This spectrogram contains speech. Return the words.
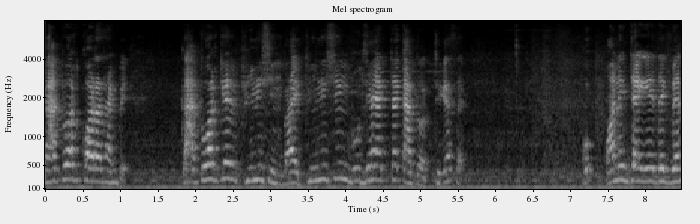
কাটওয়ার্ক করা থাকবে। কাটওয়ার্কের ফিনিশিং ভাই ফিনিশিং বুঝে একটা কাটওয়ার্ক ঠিক আছে? অনেক জায়গায় দেখবেন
